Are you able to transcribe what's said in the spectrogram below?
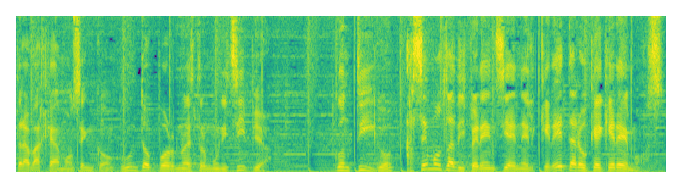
Trabajamos en conjunto por nuestro municipio. Contigo, hacemos la diferencia en el Querétaro que queremos.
